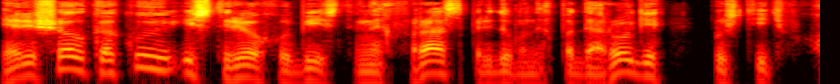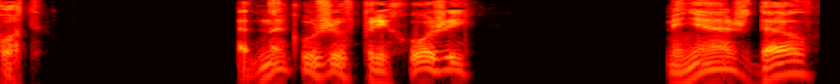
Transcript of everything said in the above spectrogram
я решал, какую из трех убийственных фраз, придуманных по дороге, пустить в ход. Однако уже в прихожей меня ждал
